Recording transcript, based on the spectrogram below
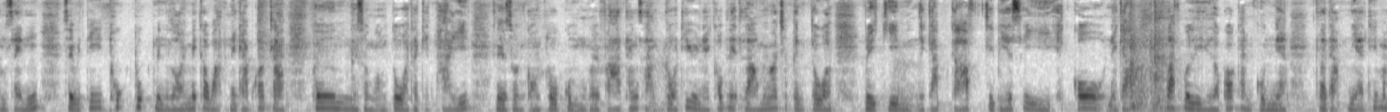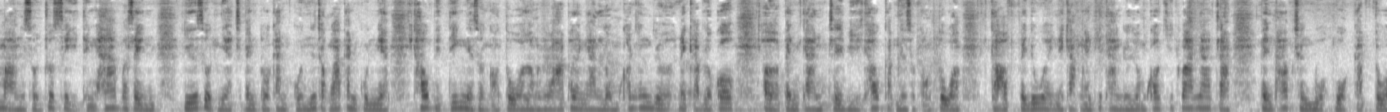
ำเซนส์เซวิตี้ทุกๆ 100 เมกะวัตต์นะครับก็จะเพิ่มในส่วนของตัว target p r i c ในส่วนของตัวกลุ่มโรงไฟฟ้าทั้ง 3 ตัวที่อยู่ในคอบเน็ตเราไม่ว่าจะเป็นตัวบริกิมนะครับกราฟ GPSC Echo นะครับรัฐบุรีแล้วก็กันกุลเนี่ยระดับเนี่ยที่ประมาณ 0.4ถึง5%ยื้อสุดเนี่ยจะเป็นตัวกันกุลเนื่องจากว่ากันกุลเนี่ยเข้าบิดดิ้งในส่วนของตัวโรงไฟฟ้าพลังงานลมค่อนข้างเยอะนะครับแล้วก็เออเป็นการ JB เข้ากับในส่วนของตัวกราฟไปด้วยนะครับงั้นที่ทางโดยรวมก็คิดว่าน่าจะเป็นภาพเชิงบวกบวกกับตัว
